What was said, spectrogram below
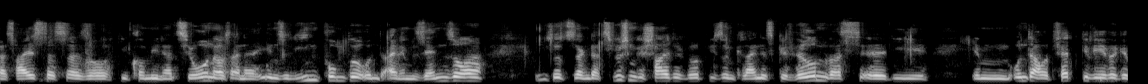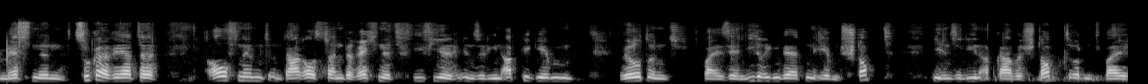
Das heißt, dass also die Kombination aus einer Insulinpumpe und einem Sensor sozusagen dazwischen geschaltet wird, wie so ein kleines Gehirn, was äh, die im Unterhautfettgewebe gemessenen Zuckerwerte aufnimmt und daraus dann berechnet, wie viel Insulin abgegeben wird und bei sehr niedrigen Werten eben stoppt. Die Insulinabgabe stoppt und bei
